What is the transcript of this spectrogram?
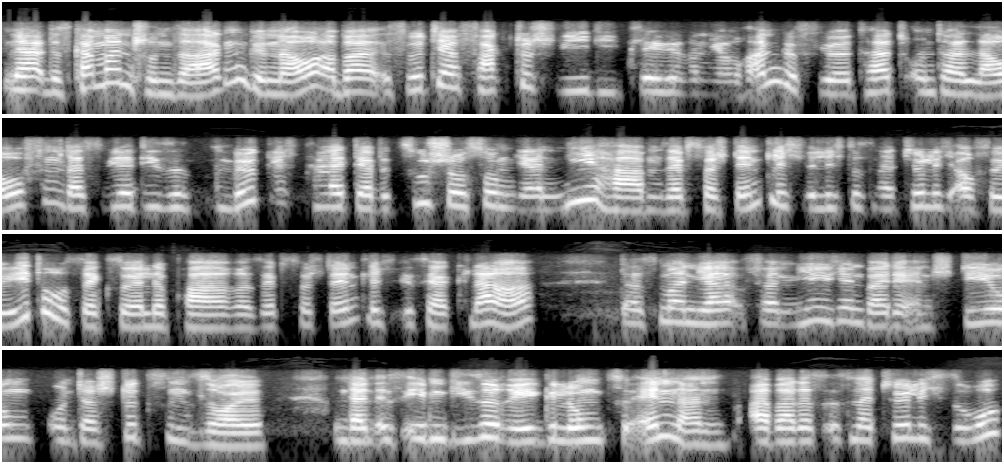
Ja, das kann man schon sagen, genau. Aber es wird ja faktisch, wie die Klägerin ja auch angeführt hat, unterlaufen, dass wir diese Möglichkeit der Bezuschussung ja nie haben. Selbstverständlich will ich das natürlich auch für heterosexuelle Paare. Selbstverständlich ist ja klar, dass man ja Familien bei der Entstehung unterstützen soll. Und dann ist eben diese Regelung zu ändern. Aber das ist natürlich so,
